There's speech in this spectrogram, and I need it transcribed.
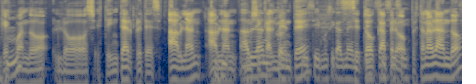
que es cuando los este, intérpretes hablan, hablan, musicalmente, se toca, pero, están hablando,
